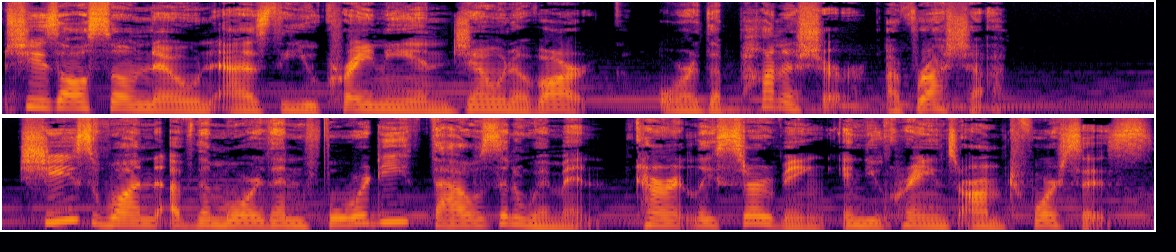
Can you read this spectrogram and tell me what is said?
She's also known as the Ukrainian Joan of Arc or the Punisher of Russia. She's one of the more than 40,000 women currently serving in Ukraine's armed forces.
